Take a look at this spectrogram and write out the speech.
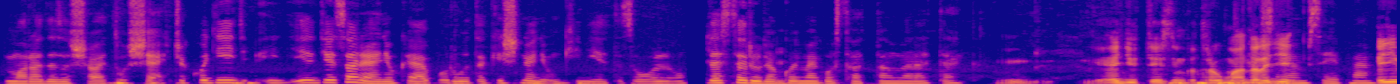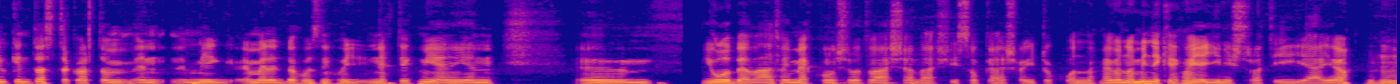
marad ez a sajtóság. Csak hogy így, így, így az arányok elborultak, és nagyon kinyílt az olló. De ezt örülök, hogy megoszthattam veletek. Együtt érzünk a traumáddal. Egy, szépen. Egyébként azt akartam még emellett behozni, hogy nektek milyen ilyen ö, jól bevált, vagy meghonosodott vásárlási szokásaitok vannak, meg gondolom mindenkinek van egy egyéni stratégiája. Uh-huh.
